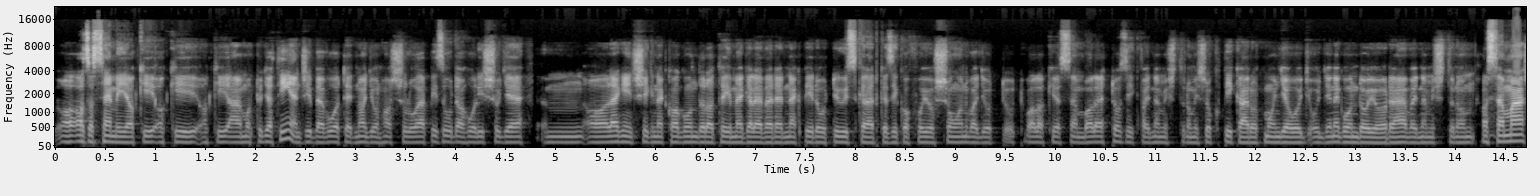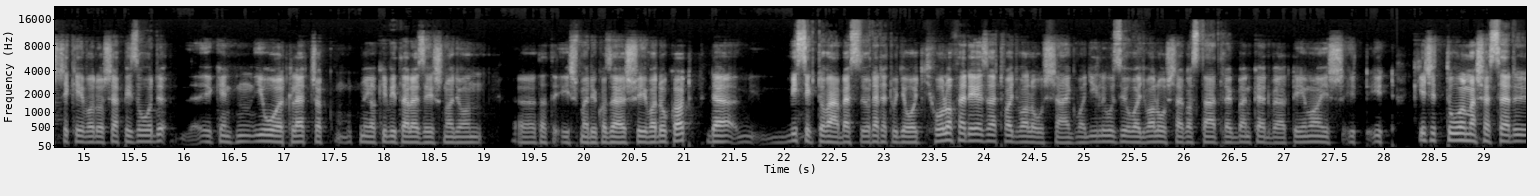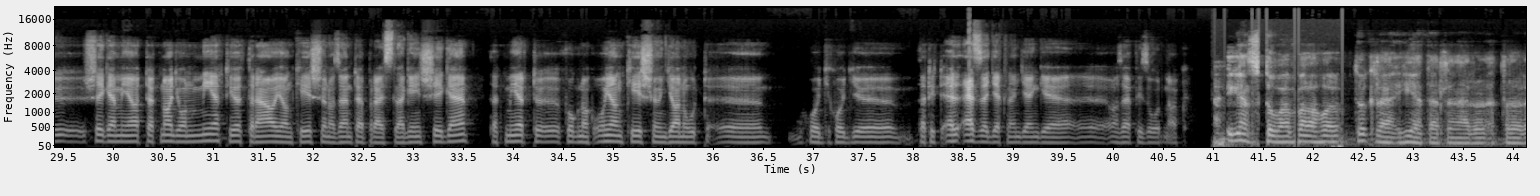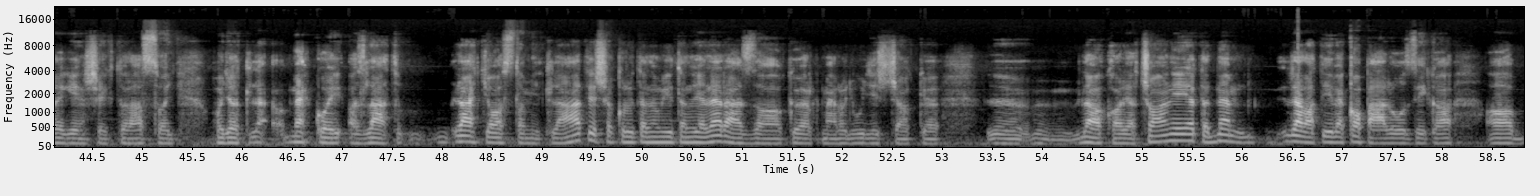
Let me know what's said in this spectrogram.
az a személy, aki, aki, aki álmodt. Ugye a TNG-ben volt egy nagyon hasonló epizód, ahol is ugye mm, a legénységnek a gondolatai megeleverednek, például tűz keletkezik a folyosón, vagy ott, ott valaki eszem balettozik, vagy nem is tudom, és akkor Pikárot mondja, hogy, hogy ne gondoljon rá, vagy nem is tudom. Aztán másik évados epizód, egyébként jó ötlet, csak még a kivitelezés nagyon tehát ismerjük az első évadokat, de viszik tovább ezt ötletet, ugye, hogy hol a fedélzet, vagy valóság, vagy illúzió, vagy valóság a Star Trekben kedvelt téma, és itt, itt kicsit túlmeseszerűsége miatt, tehát nagyon miért jött rá olyan későn az Enterprise legénysége, tehát miért fognak olyan későn gyanút, hogy, hogy tehát itt ez egyetlen gyenge az epizódnak. Igen, szóval valahol tökre hihetetlen erről ettől a regénységtől az, hogy, hogy ott McCoy az lát, látja azt, amit lát, és akkor utána miután ugye lerázza a körk már, hogy úgyis csak ö, le akarja csalni, érted? Nem relatíve kapálózik a, a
